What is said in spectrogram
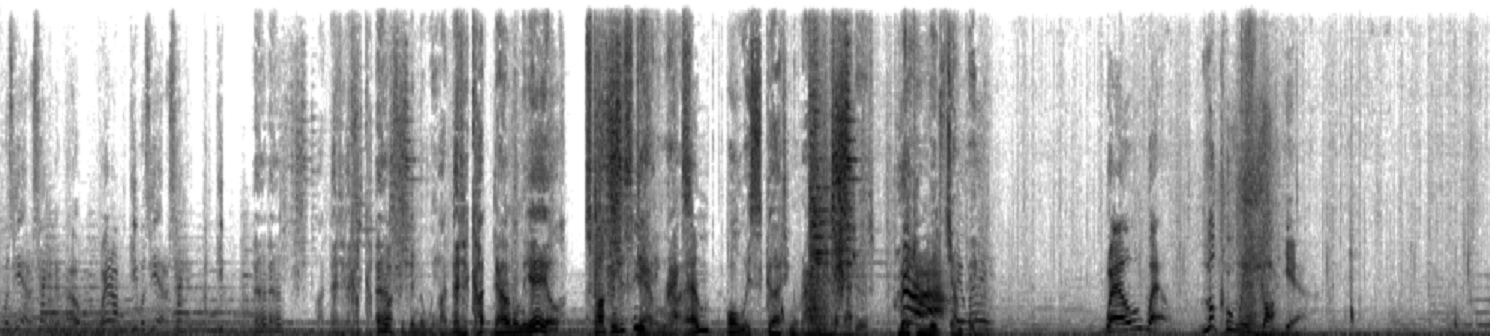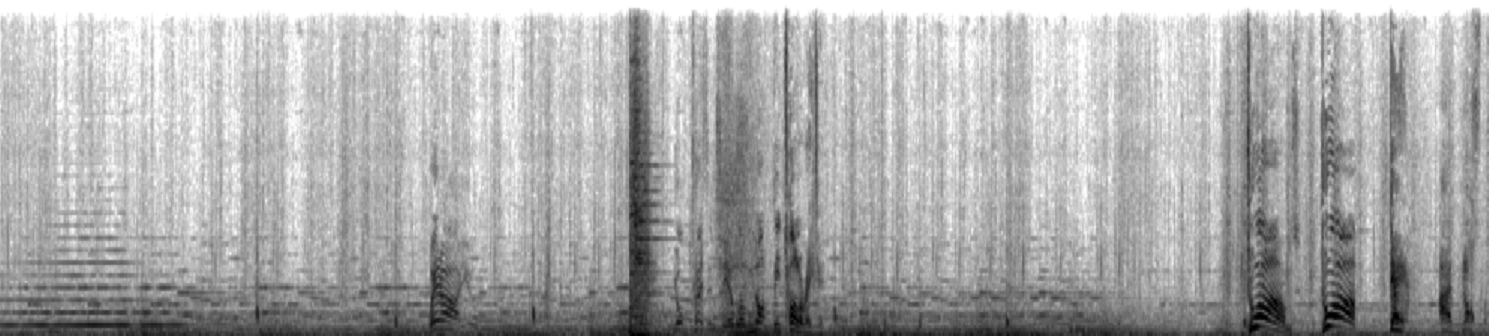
He was here a second ago. Where are... He was here a second... He... I better cut, cut. Must have been the wind. I better cut down on the ale. Starting to see Damn rats. I am. Always skirting around in the shadows, making ah, mid jumping. Well, well. Look who we've got here. Where are you? Presence here will not be tolerated. To arms! To arms! Damn! I've lost.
